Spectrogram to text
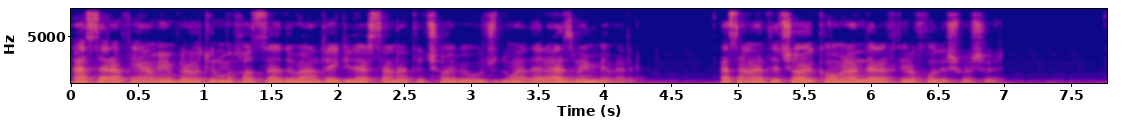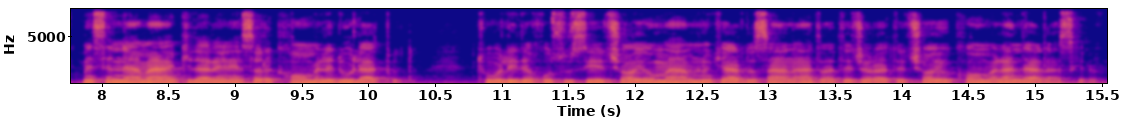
از طرفی هم امپراتور می‌خواست زد و بندهایی که در صنعت چای به وجود اومده رو از بین ببره و صنعت چای کاملا در اختیار خودش باشه. مثل نمک که در انحصار کامل دولت بود. تولید خصوصی چای رو ممنوع کرد و صنعت و تجارت چای رو کاملا در دست گرفت.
